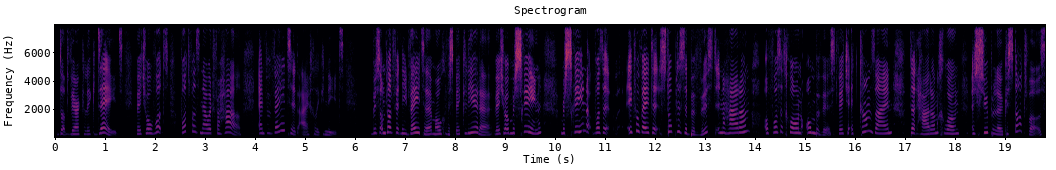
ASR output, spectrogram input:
dat werkelijk deed. Weet je wel, wat, wat was nou het verhaal? En we weten het eigenlijk niet. Dus omdat we het niet weten, mogen we speculeren. Weet je wel, misschien, misschien was het, ik wil weten, stopten ze bewust in Haran of was het gewoon onbewust? Weet je, het kan zijn dat Haran gewoon een superleuke stad was.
